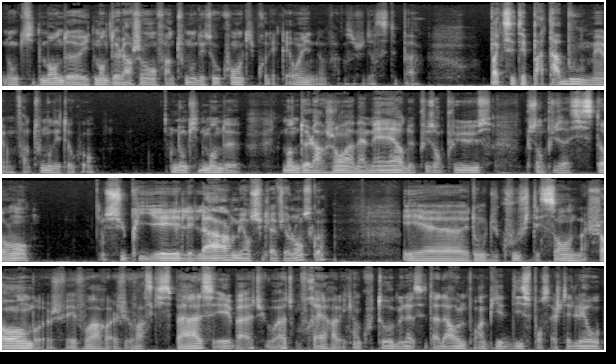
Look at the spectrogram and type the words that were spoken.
Donc il demande, il demande de l'argent. Enfin, tout le monde était au courant qu'il prenait de l'héroïne. Enfin, je veux dire, c'était pas, pas que c'était pas tabou, mais enfin, tout le monde était au courant. Donc il demande de, demande de l'argent à ma mère de plus en plus, de plus en plus d'assistants, supplier, les larmes et ensuite la violence, quoi. Et euh, donc du coup, je descends de ma chambre, je vais voir, je vais voir ce qui se passe, et bah tu vois, ton frère avec un couteau menace ta daronne pour un billet de 10 pour s'acheter de l'héros.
